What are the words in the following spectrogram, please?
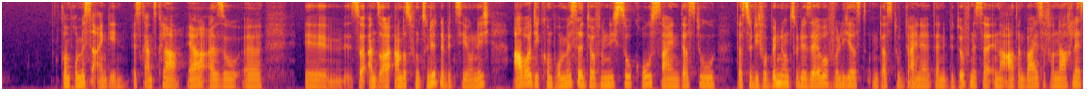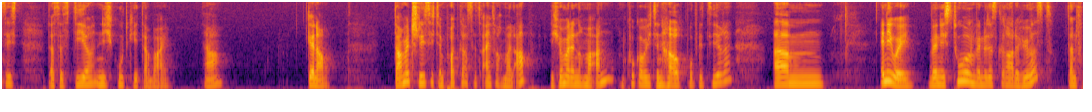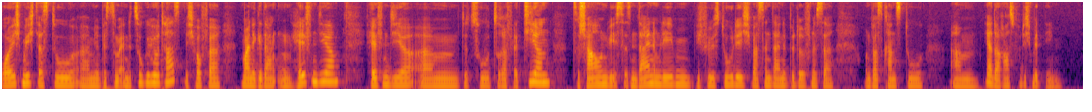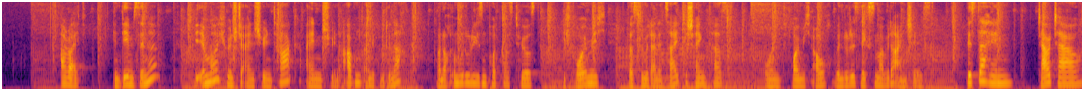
Kompromisse eingehen, ist ganz klar. Ja, also äh, äh, so, anders funktioniert eine Beziehung nicht. Aber die Kompromisse dürfen nicht so groß sein, dass du, dass du die Verbindung zu dir selber verlierst und dass du deine, deine Bedürfnisse in einer Art und Weise vernachlässigst, dass es dir nicht gut geht dabei. Ja? Genau. Damit schließe ich den Podcast jetzt einfach mal ab. Ich höre mir den nochmal an und gucke, ob ich den auch publiziere. Ähm, anyway, wenn ich es tue und wenn du das gerade hörst, dann freue ich mich, dass du äh, mir bis zum Ende zugehört hast. Ich hoffe, meine Gedanken helfen dir, helfen dir ähm, dazu zu reflektieren, zu schauen, wie ist das in deinem Leben, wie fühlst du dich, was sind deine Bedürfnisse und was kannst du ähm, ja, daraus für dich mitnehmen. Alright, in dem Sinne, wie immer, ich wünsche dir einen schönen Tag, einen schönen Abend, eine gute Nacht, wann auch immer du diesen Podcast hörst. Ich freue mich, dass du mir deine Zeit geschenkt hast und freue mich auch, wenn du das nächste Mal wieder einschältst. Bis dahin, ciao, ciao.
